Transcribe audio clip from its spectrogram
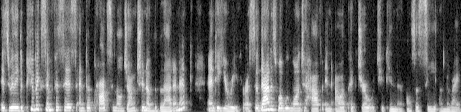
is really the pubic symphysis and the proximal junction of the bladder neck. and the urethra. So that is what we want to have in our picture, which you can also see on the right.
